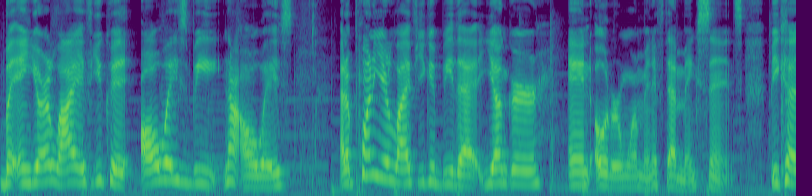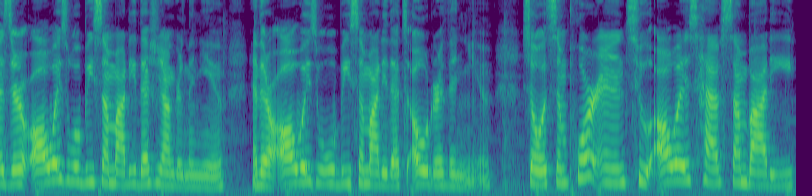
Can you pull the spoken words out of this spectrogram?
But in your life, you could always be not always at a point in your life you could be that younger and older woman if that makes sense. Because there always will be somebody that's younger than you and there always will be somebody that's older than you. So it's important to always have somebody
